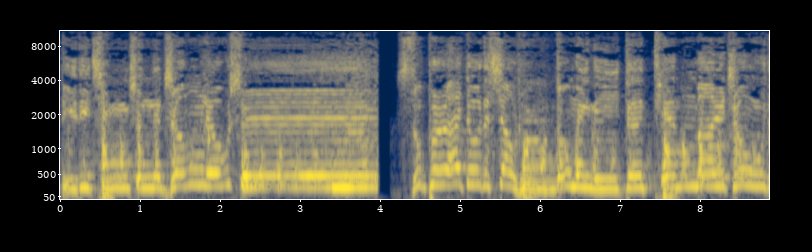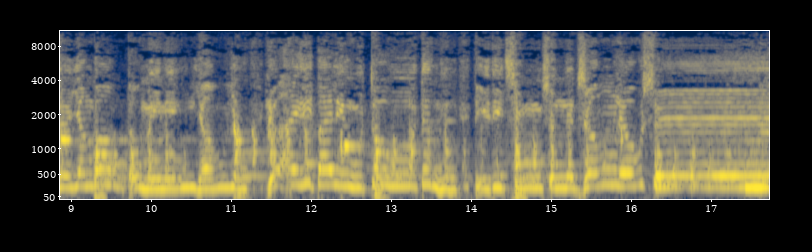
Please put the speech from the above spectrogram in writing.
滴滴青春的蒸馏水。Super Idol 的笑容都没你的甜，八月正午的阳光都没你耀眼，热爱一百零五度的你，滴滴青春的蒸馏水。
